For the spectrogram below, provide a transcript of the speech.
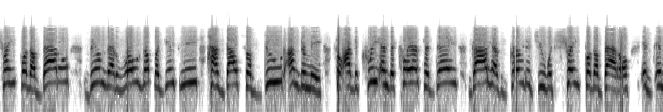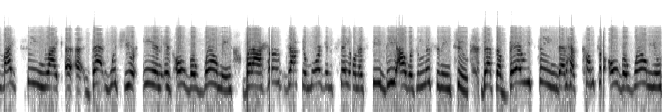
strength for the battle. Them that rose up against me has thou subdued under me. So I decree and declare today, God has girded you with strength for the battle. It, it might seem like uh, uh, that which you're in is overwhelming, but I heard Dr. Morgan say on a CD I was listening to that the very thing that has come to overwhelm you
